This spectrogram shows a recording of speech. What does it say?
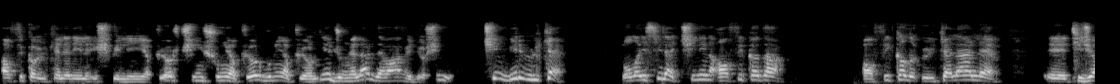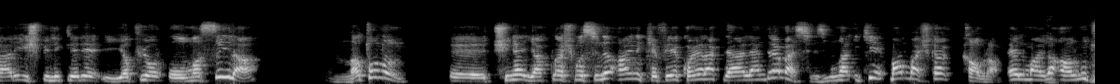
Afrika ülkeleriyle işbirliği yapıyor. Çin şunu yapıyor, bunu yapıyor diye cümleler devam ediyor. Şimdi Çin bir ülke. Dolayısıyla Çin'in Afrika'da Afrikalı ülkelerle e, ticari işbirlikleri yapıyor olmasıyla NATO'nun e, Çin'e yaklaşmasını aynı kefeye koyarak değerlendiremezsiniz. Bunlar iki bambaşka kavram. Elma ile armut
